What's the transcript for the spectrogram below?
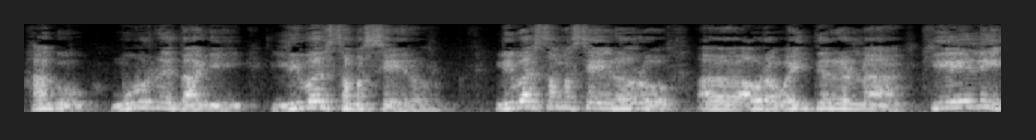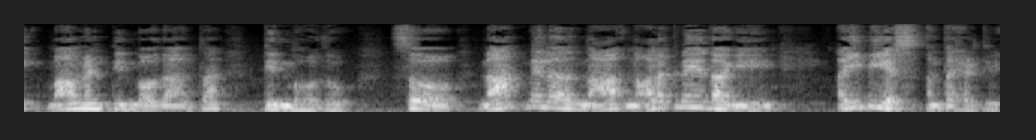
ಹಾಗೂ ಮೂರನೇದಾಗಿ ಲಿವರ್ ಸಮಸ್ಯೆ ಇರೋರು. ಲಿವರ್ ಸಮಸ್ಯೆ ಇರೋರು ಅವರ ವೈದ್ಯರುಗಳನ್ನ ಕೇಳಿ ಮಾವನಣ್ಣು ತಿನ್ಬಹುದಾ ಅಂತ ತಿನ್ಬಹುದು. ಸೊ ನಾಲ್ಕನೇ ನಾಲ್ಕನೇದಾಗಿ ಐ ಬಿ ಎಸ್ ಅಂತ ಹೇಳ್ತೀವಿ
